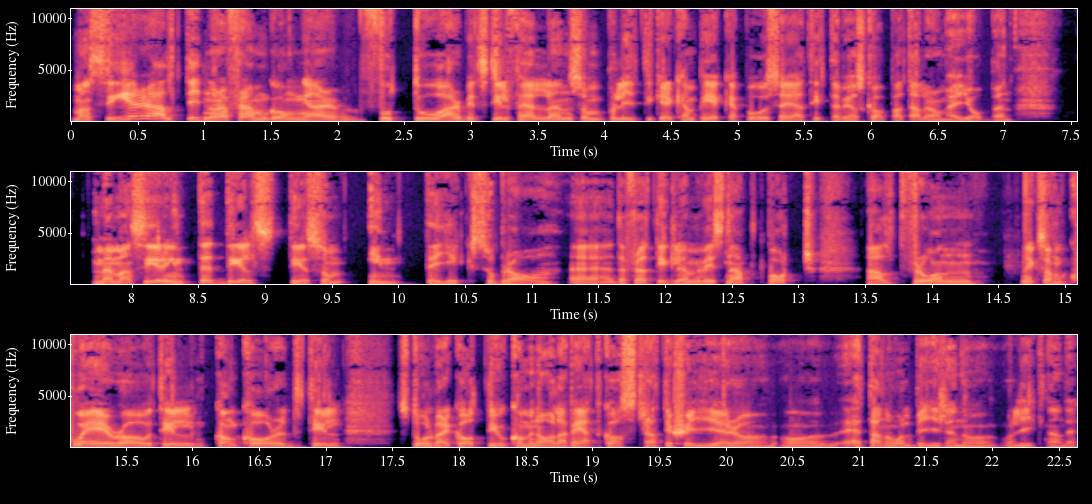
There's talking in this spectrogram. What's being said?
Man ser alltid några framgångar, foto och arbetstillfällen som politiker kan peka på och säga titta vi har skapat alla de här jobben. Men man ser inte dels det som inte gick så bra, eh, därför att det glömmer vi snabbt bort. Allt från liksom Quero till Concorde till Stålverk 80 och kommunala vätgasstrategier och, och etanolbilen och, och liknande.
